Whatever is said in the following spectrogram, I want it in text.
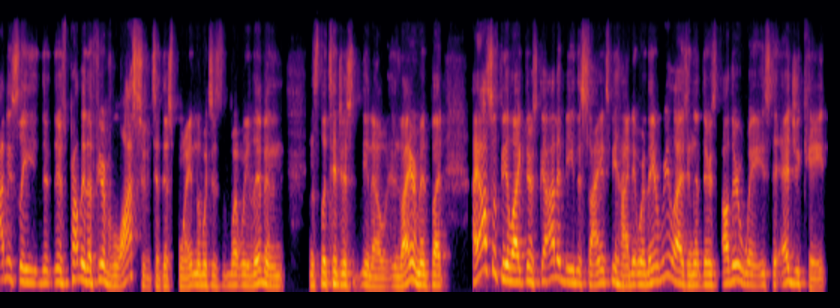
obviously th- there's probably the fear of lawsuits at this point, which is what we live in, in this litigious you know environment. But I also feel like there's got to be the science behind it, where they're realizing that there's other ways to educate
